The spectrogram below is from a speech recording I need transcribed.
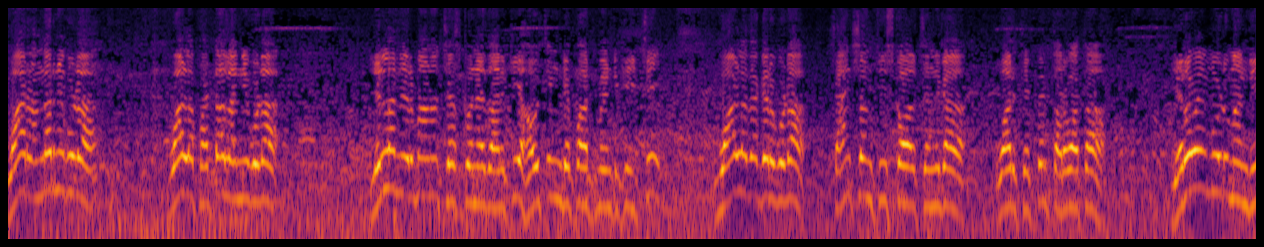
వారందరినీ కూడా వాళ్ళ పట్టాలన్నీ కూడా ఇళ్ళ నిర్మాణం చేసుకునేదానికి హౌసింగ్ డిపార్ట్మెంట్కి ఇచ్చి వాళ్ళ దగ్గర కూడా శాంక్షన్ తీసుకోవాల్సిందిగా వారు చెప్పిన తర్వాత ఇరవై మూడు మంది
